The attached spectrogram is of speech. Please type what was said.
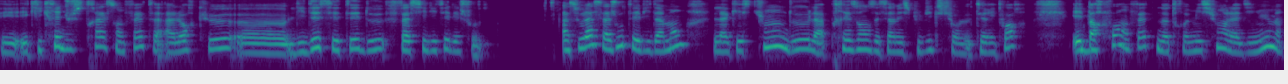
Et, et, qui créent du stress, en fait, alors que l'idée, c'était de faciliter les choses. À cela s'ajoute évidemment la question de la présence des services publics sur le territoire. Et parfois, en fait, notre mission à la DINUM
